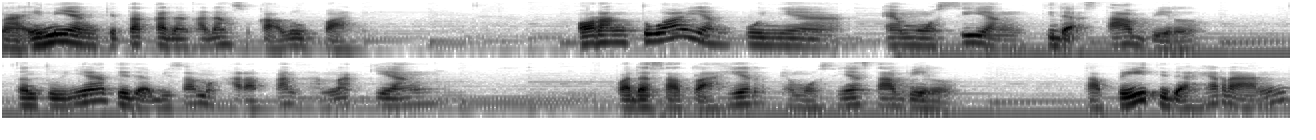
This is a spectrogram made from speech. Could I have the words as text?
Nah, ini yang kita kadang-kadang suka lupa. Orang tua yang punya emosi yang tidak stabil, tentunya tidak bisa mengharapkan anak yang pada saat lahir emosinya stabil. Tapi tidak heran,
